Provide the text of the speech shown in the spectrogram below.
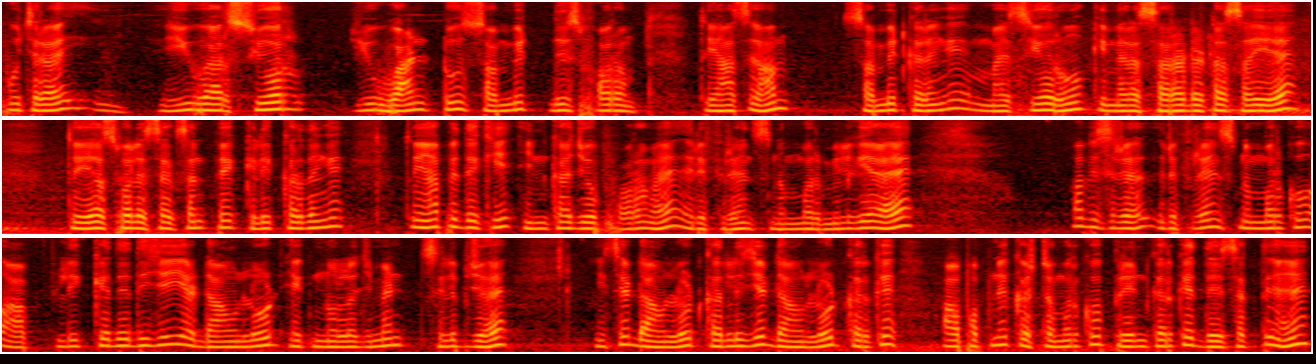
पूछ रहा है you are sure you want to submit this form तो यहाँ से हम सबमिट करेंगे। मैं श्योर हूँ कि मेरा सारा डाटा सही है। तो यस वाले सेक्शन पे क्लिक कर देंगे। तो यहाँ पे देखिए, इनका जो फॉर्म है रेफरेंस नंबर मिल गया है। अब इस रेफरेंस नंबर को आप लिख के दे दीजिए या डाउनलोड एक्नोलॉजमेंट स्लिप जो है, इसे डाउनलोड कर लीजिए। डाउनलोड करके आप अपने कस्टमर को प्रिंट करके दे सकते हैं।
